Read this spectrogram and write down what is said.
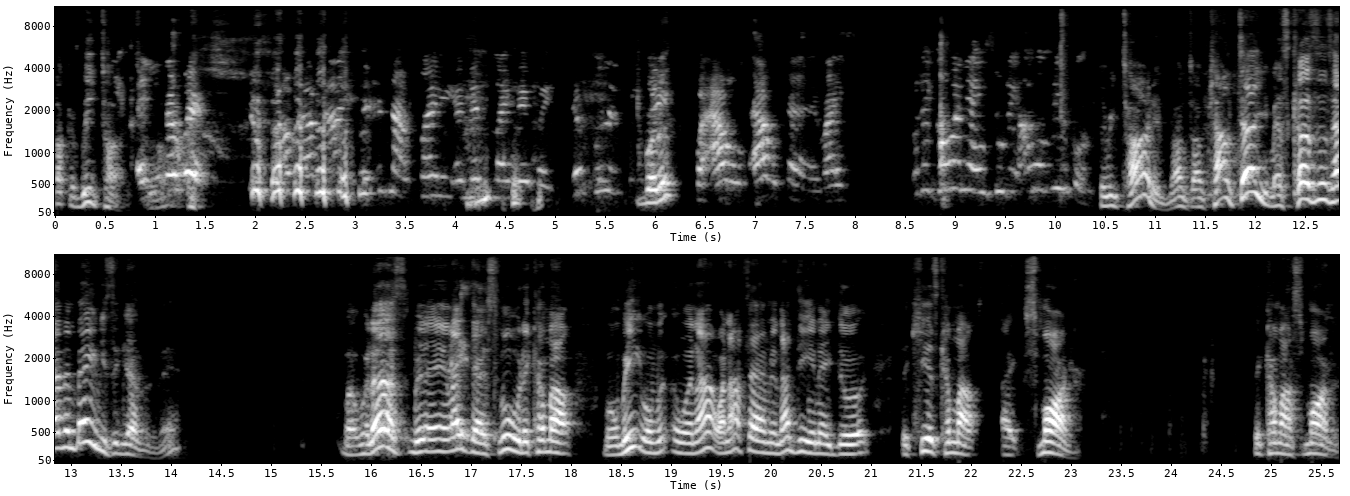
fucking retards. And you bro. know what? I'm, I'm, I, it's not funny and nothing like that, but them bullets But it- for our our time, right? But they go in there and shoot their own people. They're retarded. bro. I'm, I'm trying to tell you, man. It's cousins having babies together, man. But with us, we ain't like that smooth. They come out when we when we, when our when our family and our DNA do it, the kids come out like smarter. They come out smarter.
